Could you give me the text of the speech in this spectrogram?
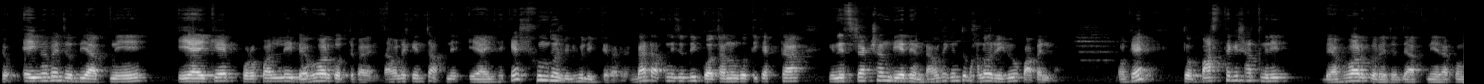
তো এইভাবে যদি আপনি এআই কে প্রপারলি ব্যবহার করতে পারেন, তাহলে কিন্তু আপনি এআই থেকে সুন্দর রিভিউ লিখতে পারবেন। বাট আপনি যদি গতানুগতিক একটা ইনস্ট্রাকশন দিয়ে দেন, তাহলে কিন্তু ভালো রিভিউ পাবেন না। ওকে তো পাঁচ থেকে সাত মিনিট ব্যবহার করে যদি আপনি এরকম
